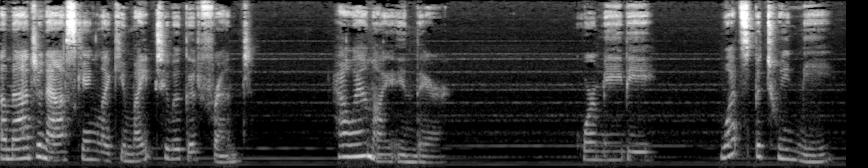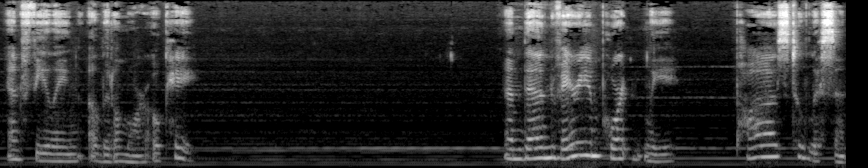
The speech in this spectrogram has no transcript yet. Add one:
Imagine asking, like you might to a good friend, How am I in there? Or maybe, What's between me and feeling a little more okay? And then, very importantly, pause to listen.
